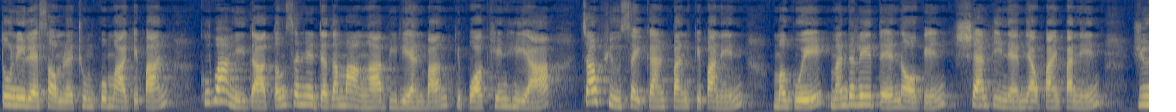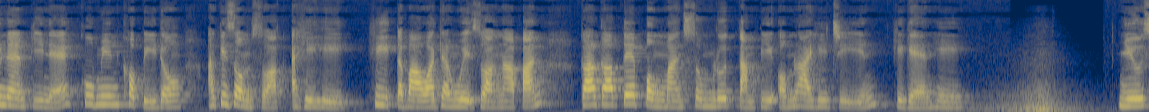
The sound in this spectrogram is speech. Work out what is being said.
တူနီလေဆောင်လေထုံကုမာကိပန်ကုဘမီတာ32.5ဘီလီယံဘန်ကိပွားခင်ဟီယာကြောက်ဖြူစိတ်ကန်ပန်ကိပနင်မကွေမန္တလေးတဲနော်ကင်ရှမ်းပြည်နယ်မြောက်ပိုင်းပန်နင်ယူနန်ပြည်နယ်ကူမင်ခုတ်ပီဒုံအကိစုံဆွတ်အဟီဟီဟီတဘာဝဒံဝေဆွမ်းနာပန်ကာကပ်တဲပုံမန်စုံလုတမ်ပီအုံလာဟီချီင်ကိဂန်ဟီ news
